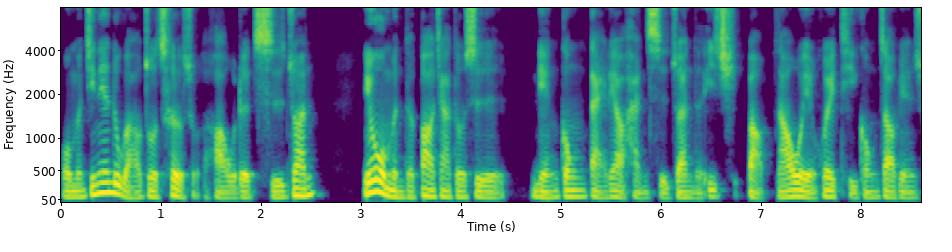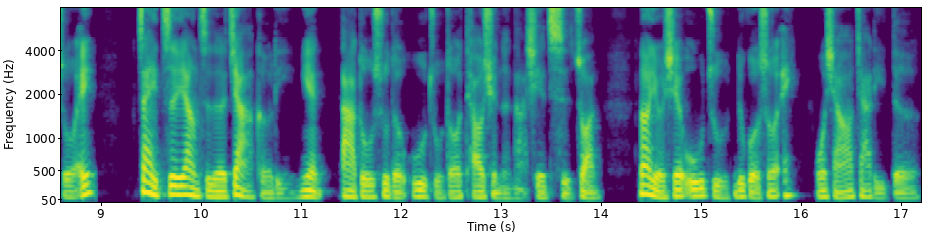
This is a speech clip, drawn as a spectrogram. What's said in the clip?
我们今天如果要做厕所的话，我的瓷砖，因为我们的报价都是。连工带料含瓷砖的一起报，然后我也会提供照片，说，诶，在这样子的价格里面，大多数的屋主都挑选了哪些瓷砖？那有些屋主如果说，诶，我想要家里的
